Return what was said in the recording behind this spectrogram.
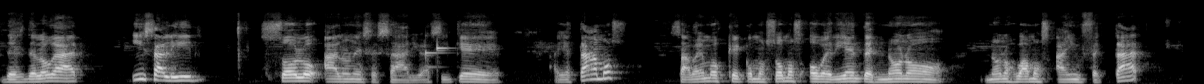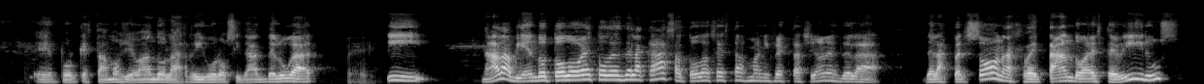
desde el hogar y salir solo a lo necesario. Así que ahí estamos. Sabemos que como somos obedientes no, no, no nos vamos a infectar eh, porque estamos llevando la rigurosidad del lugar. Y nada, viendo todo esto desde la casa, todas estas manifestaciones de, la, de las personas retando a este virus,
